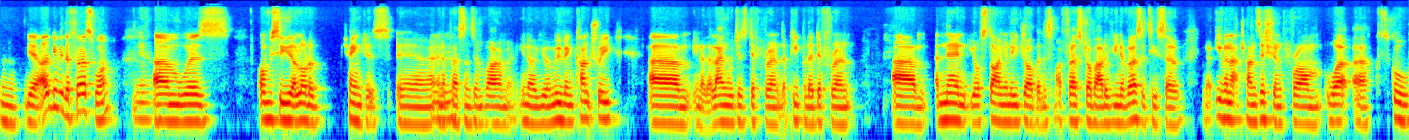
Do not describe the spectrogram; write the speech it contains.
Mm, Yeah, I'll give you the first one. Yeah. um, was obviously a lot of changes uh, in a Mhm. person's environment. You know, you're a moving country, um, you know, the language is different, the people are different. Um, and then you're starting a new job, and this is my first job out of university. So, you know, even that transition from work, uh, school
